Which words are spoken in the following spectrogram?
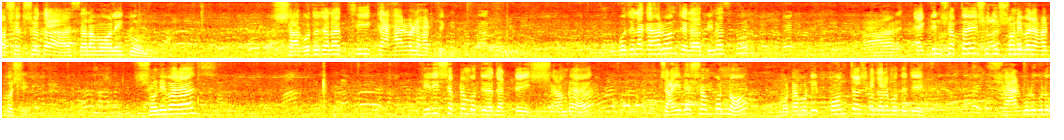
দর্শক শ্রোতা, আসসালামু আলাইকুম। স্বাগত জানাচ্ছি কাহারোল হাট থেকে। উপজেলা কাহারোল, জেলা দিনাজপুর। আর একদিন সপ্তাহে শুধু শনিবারে হাট বসে। শনিবার আজ তিরিশ সেপ্টেম্বর দুই হাজার তেইশ। আমরা চাহিদা সম্পন্ন মোটামুটি পঞ্চাশ হাজারের মধ্যে যে সার গরুগুলো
